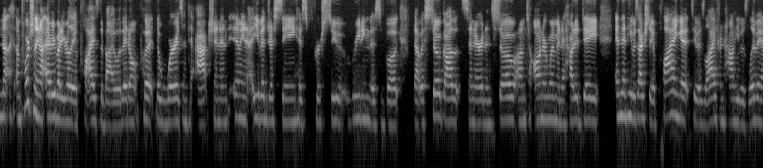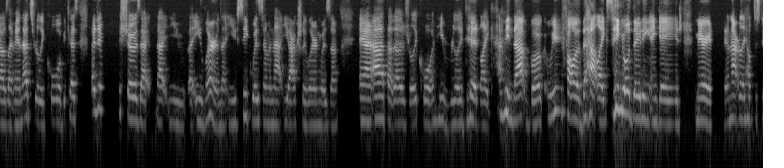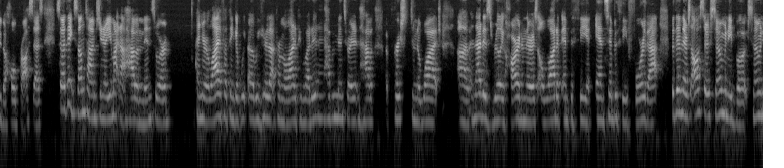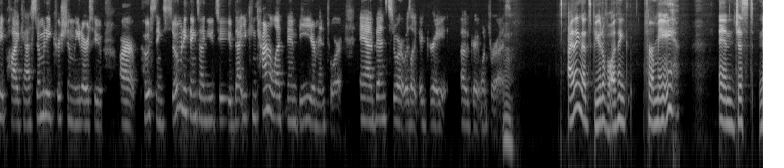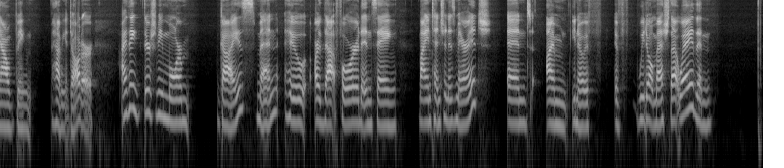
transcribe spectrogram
not, unfortunately not everybody really applies the bible they don't put the words into action and i mean even just seeing his pursuit reading this book that was so god centered and so um, to honor women and how to date and then he was actually applying it to his life and how he was living i was like man that's really cool because that just shows that that you that you learn that you seek wisdom and that you actually learn wisdom. And i thought that was really cool and he really did like i mean that book we followed that like single dating engaged married and that really helped us through the whole process. So i think sometimes you know you might not have a mentor in your life i think if we, uh, we hear that from a lot of people i didn't have a mentor i didn't have a person to watch um, and that is really hard and there is a lot of empathy and sympathy for that but then there's also so many books so many podcasts so many christian leaders who are posting so many things on youtube that you can kind of let them be your mentor and ben stuart was like a great a great one for us Mm. I think that's beautiful. I think for me, and just now being having a daughter, I think there should be more guys, men who are that forward in saying, "My intention is marriage," and I'm, you know, if if we don't mesh that way, then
